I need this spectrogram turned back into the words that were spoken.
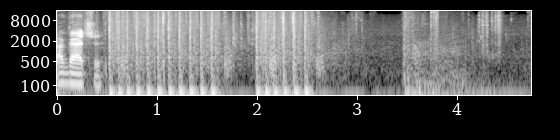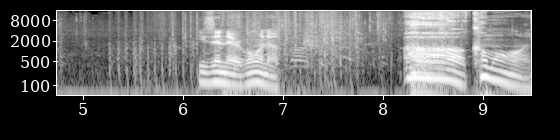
I got you. He's in there, going up. Oh, come on.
